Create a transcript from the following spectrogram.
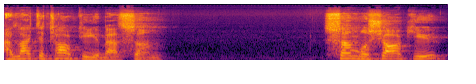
I'd like to talk to you about some. Some will shock you,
